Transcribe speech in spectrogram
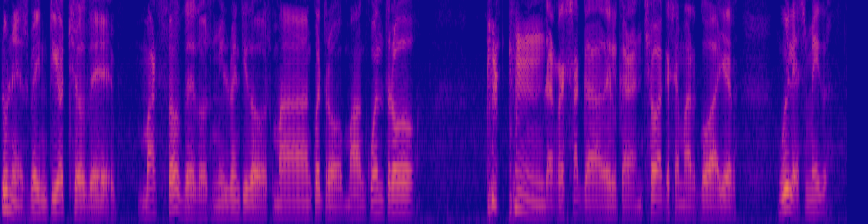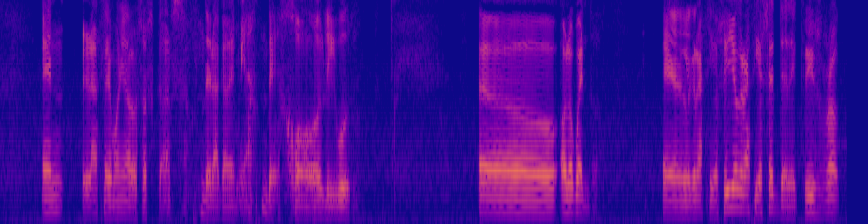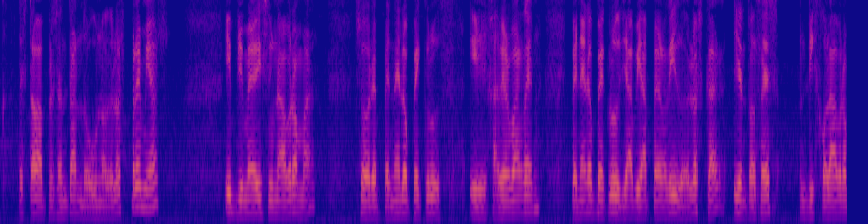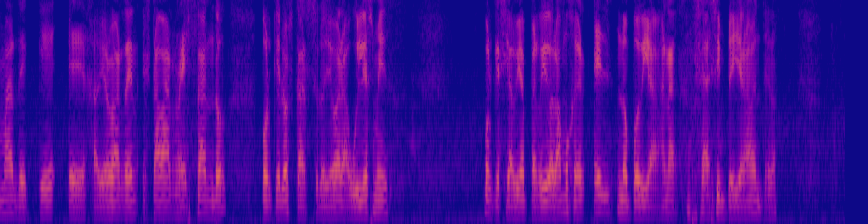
Lunes 28 de marzo de 2022. Me encuentro, me encuentro de resaca del Caranchoa que se marcó ayer Will Smith en la ceremonia de los Oscars de la Academia de Hollywood. Eh, os lo cuento. El graciosillo graciosete de Chris Rock estaba presentando uno de los premios y primero hice una broma sobre Penélope Cruz y Javier Bardem. Penélope Cruz ya había perdido el Oscar y entonces dijo la broma de que eh, Javier Bardem estaba rezando porque el Oscar se lo llevara Will Smith porque si había perdido la mujer, él no podía ganar. O sea, simple y llanamente, ¿no?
